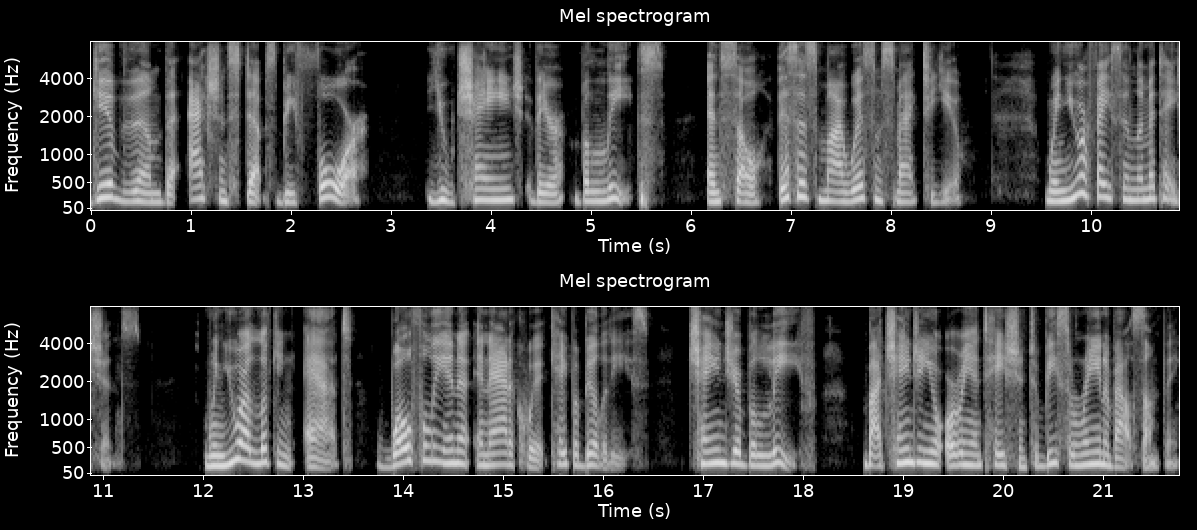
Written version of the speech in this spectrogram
give them the action steps before you change their beliefs. And so, this is my wisdom smack to you. When you are facing limitations, when you are looking at woefully in- inadequate capabilities, change your belief by changing your orientation to be serene about something,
